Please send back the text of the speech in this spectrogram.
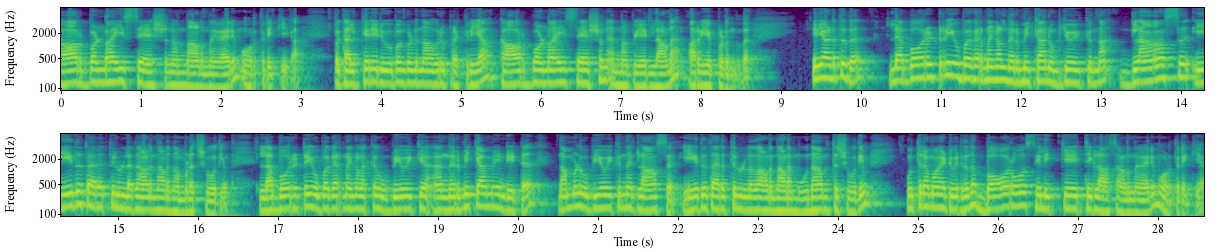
കാർബണൈസേഷൻ എന്നാണെന്ന കാര്യം ഓർത്തിരിക്കുക. ഇപ്പോൾ കൽക്കരി രൂപം കൊള്ളുന്ന ഒരു പ്രക്രിയ കാർബണൈസേഷൻ എന്ന പേരിലാണ് അറിയപ്പെടുന്നത്. ഇനി അടുത്തത് ലബോറട്ടറി ഉപകരണങ്ങൾ നിർമ്മിക്കാൻ ഉപയോഗിക്കുന്ന ഗ്ലാസ് ഏത് തരത്തിലുള്ളതാണെന്നാണ് നമ്മുടെ ചോദ്യം. ലബോറട്ടറി ഉപകരണങ്ങളൊക്കെ ഉപയോഗിക്കുക നിർമ്മിക്കാൻ വേണ്ടിയിട്ട് നമ്മൾ ഉപയോഗിക്കുന്ന ഗ്ലാസ് ഏത് തരത്തിലുള്ളതാണെന്നാണ് മൂന്നാമത്തെ ചോദ്യം. ഉത്തരമായിട്ട് വരുന്നത് ബോറോ സിലിക്കേറ്റ് ഗ്ലാസ് ആണെന്ന കാര്യം ഓർത്തിരിക്കുക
